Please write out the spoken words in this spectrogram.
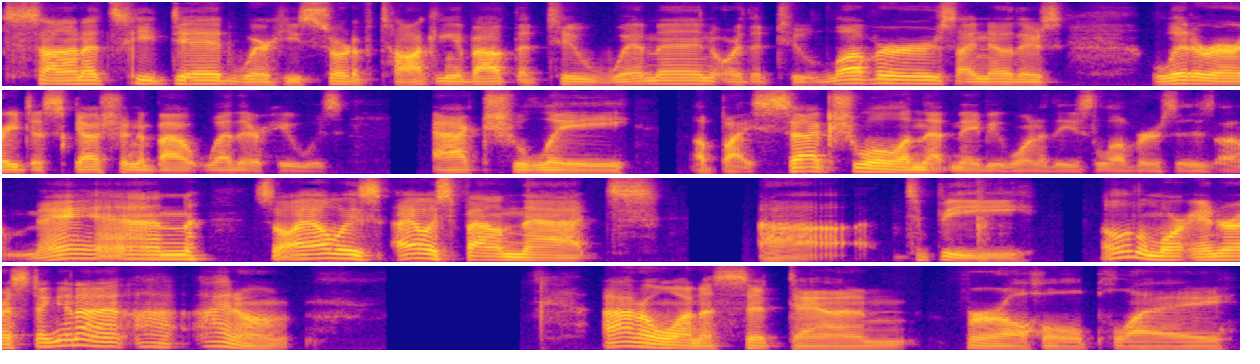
sonnets he did where he's sort of talking about the two women or the two lovers. I know there's literary discussion about whether he was actually a bisexual and that maybe one of these lovers is a man. So I always I always found that uh, to be a little more interesting. And I I, I don't I don't want to sit down for a whole play.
